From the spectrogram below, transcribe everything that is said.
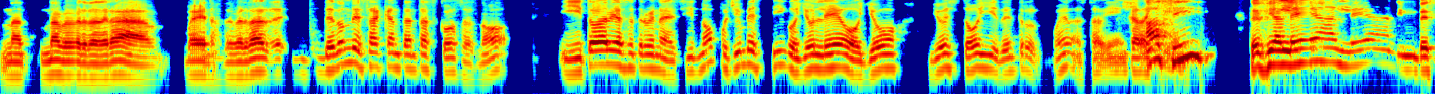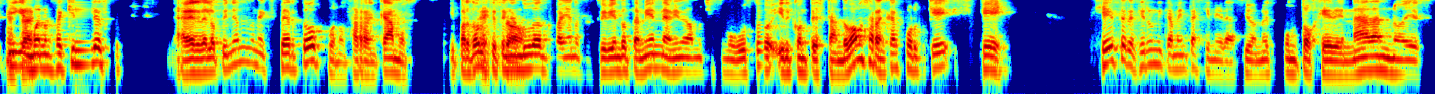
Una, una verdadera, bueno, de verdad, ¿de dónde sacan tantas cosas, no? Y todavía se atreven a decir, no, pues yo investigo, yo leo, yo, yo estoy dentro. Bueno, está bien, cada Ah, sí. Decía, lean, lean, investiguen. Bueno, pues aquí les. A ver, de la opinión de un experto, pues nos arrancamos. Y para todos los que tengan dudas, váyanos escribiendo también. A mí me da muchísimo gusto ir contestando. Vamos a arrancar por qué G. G se refiere únicamente a generación, no es punto G de nada, no es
